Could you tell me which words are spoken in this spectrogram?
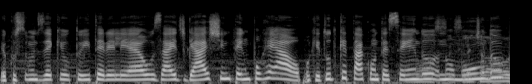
Eu costumo dizer que o Twitter ele é o zeitgeist em tempo real, porque tudo que está acontecendo Nossa, no mundo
